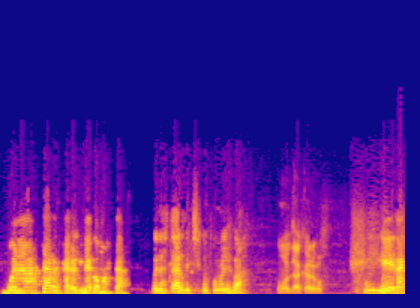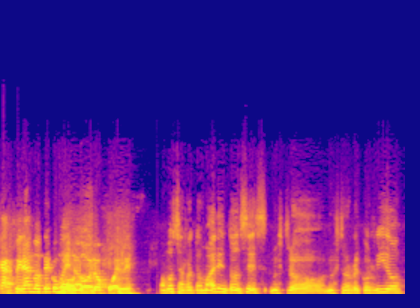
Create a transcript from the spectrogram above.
Buenas tardes, Carolina, ¿cómo estás? Buenas tardes, chicos, ¿cómo les va? ¿Cómo andás, Caro? Muy bien. Bien, acá esperándote como todos los jueves. Vamos a retomar entonces nuestro, nuestro recorrido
